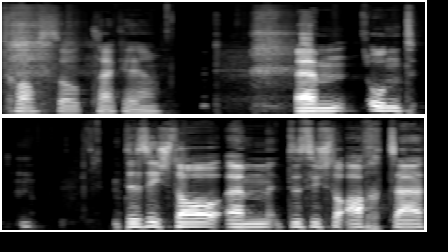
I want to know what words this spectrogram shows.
klasse sozusagen, ja. ähm, und das ist so, ähm, das ist so 18.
